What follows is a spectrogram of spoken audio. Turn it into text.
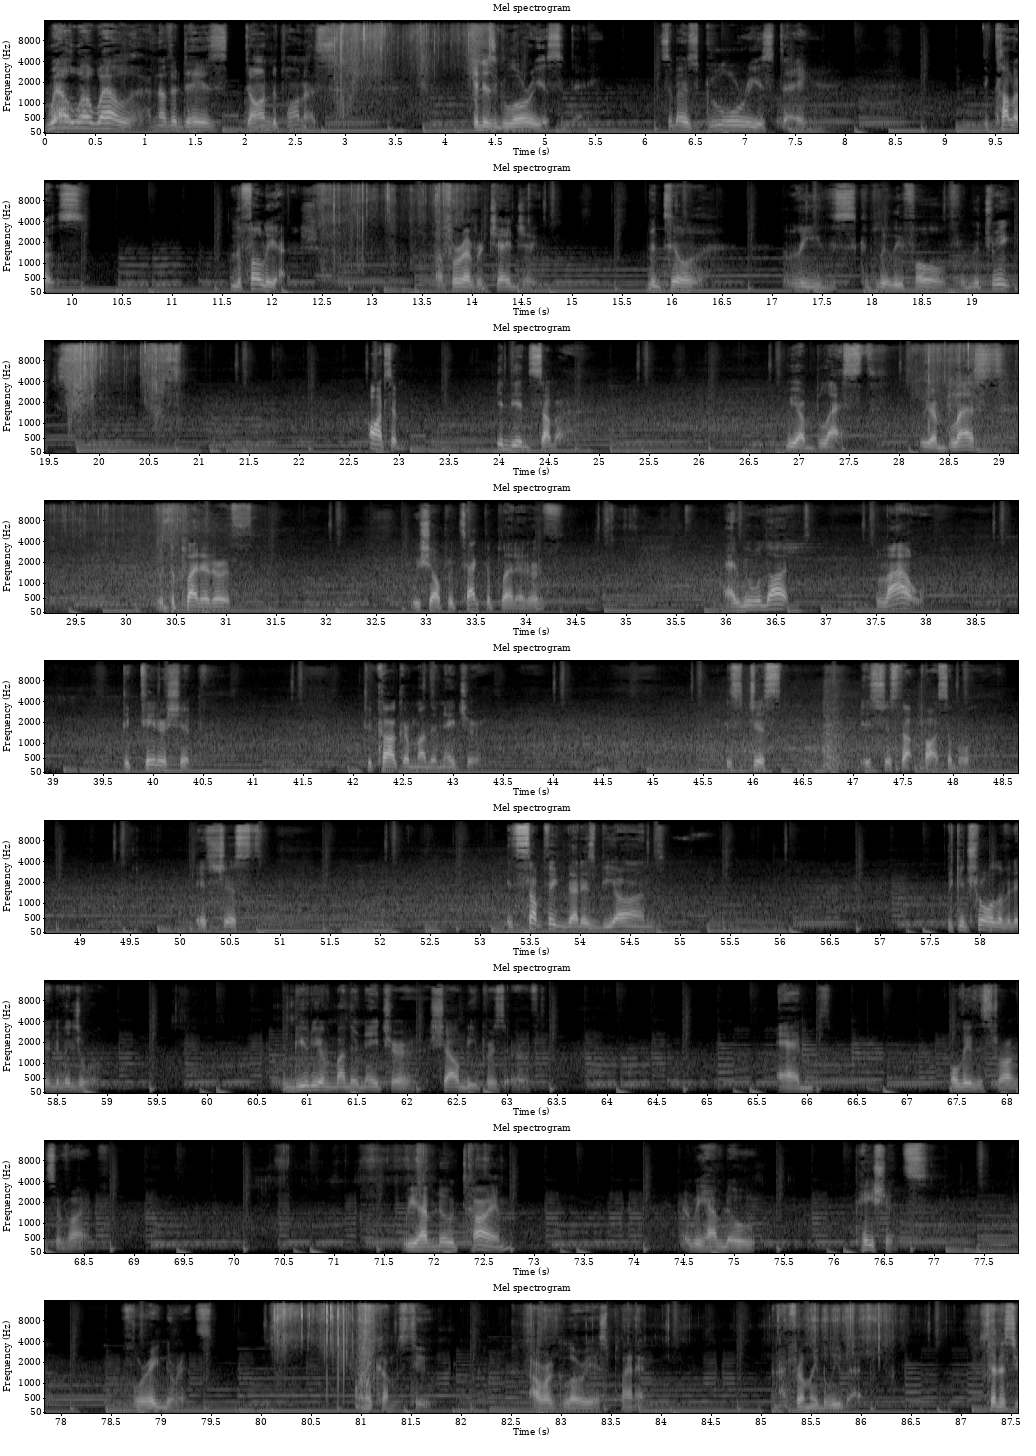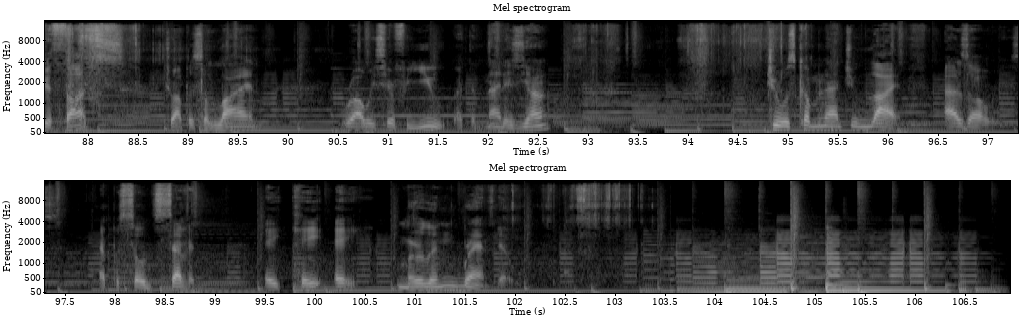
Well, well, well, another day has dawned upon us. It is a glorious day. It's the most glorious day. The colors, the foliage are forever changing until the leaves completely fall from the trees. Autumn, Indian summer. We are blessed. We are blessed with the planet Earth. We shall protect the planet Earth, and we will not allow dictatorship to conquer Mother Nature. It's just, it's just not possible. It's just, it's something that is beyond the control of an individual. The beauty of Mother Nature shall be preserved. And only the strong survive. We have no time and we have no patience for ignorance when it comes to our glorious planet. And I firmly believe that. Send us your thoughts, drop us a line we're always here for you at The Night is Young. Jules coming at you live, as always. Episode 7, aka Marlon Brando.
